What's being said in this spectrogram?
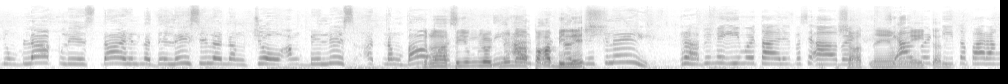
yung blacklist dahil na-delay sila ng Cho, ang bilis at ng bawas Grabe yung Lord ni na Albert napakabilis. at ni Clay. Grabe, may immortality pa si Albert. Sakat na yung si Albert Nathan. dito parang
